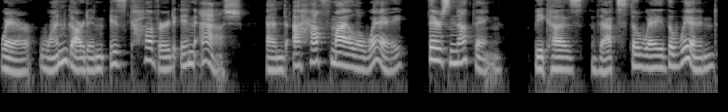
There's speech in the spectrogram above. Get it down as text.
where one garden is covered in ash and a half mile away there's nothing, because that's the way the wind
